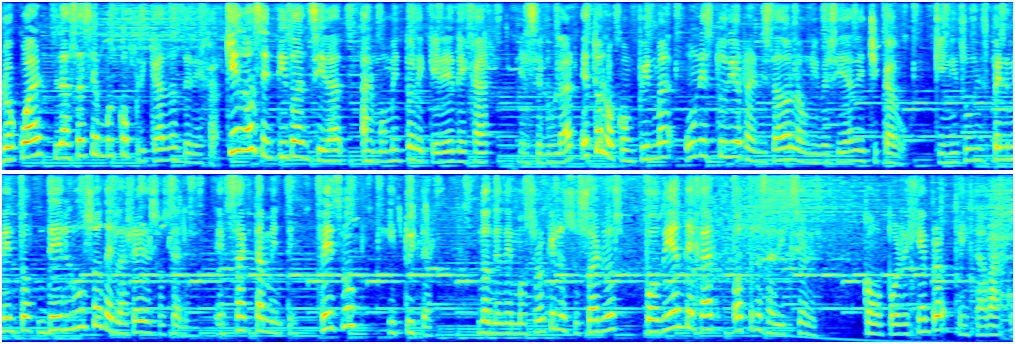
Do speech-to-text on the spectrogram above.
lo cual las hace muy complicadas de dejar. ¿Quién no ha sentido ansiedad al momento de querer dejar el celular? Esto lo confirma un estudio realizado en la Universidad de Chicago, quien hizo un experimento del uso de las redes sociales, exactamente Facebook y Twitter, donde demostró que los usuarios podían dejar otras adicciones, como por ejemplo el tabaco,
